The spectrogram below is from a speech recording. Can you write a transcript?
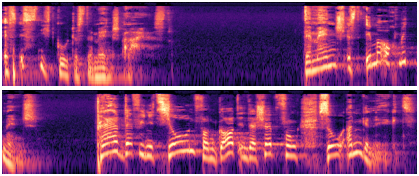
Es ist nicht gut, dass der Mensch allein ist. Der Mensch ist immer auch Mitmensch. Per Definition von Gott in der Schöpfung so angelegt.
